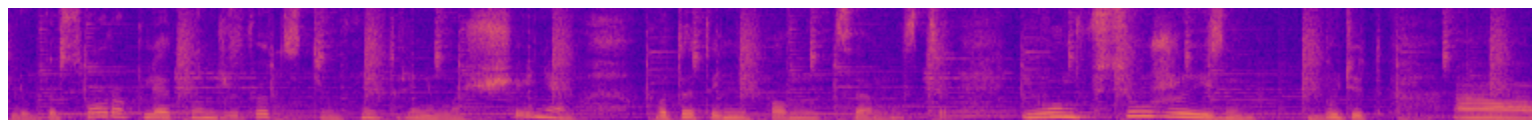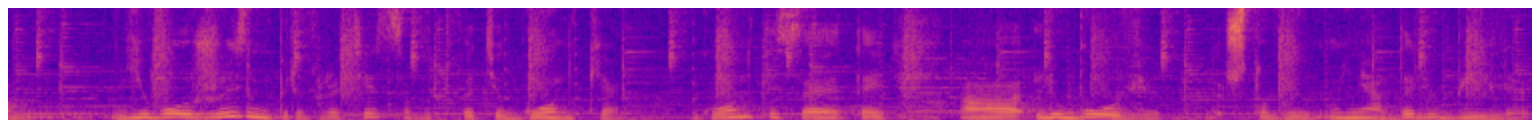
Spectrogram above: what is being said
либо 40 лет, он живет с этим внутренним ощущением вот этой неполноценности. И он всю жизнь будет, э, его жизнь превратится вот в эти гонки гонки за этой а, любовью, чтобы меня долюбили,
